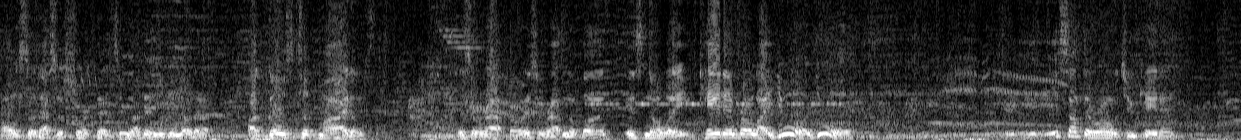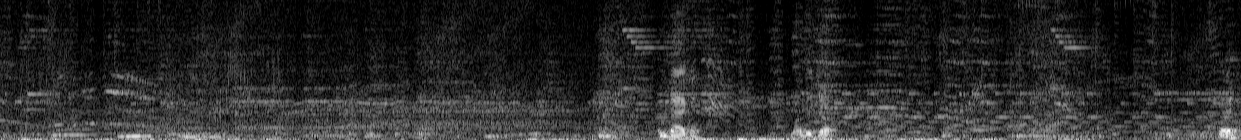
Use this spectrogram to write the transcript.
Oh, so that's a shortcut too. I didn't even know that. A ghost took my items. It's a wrap, bro. It's a wrap, no bun. It's no way. Kaden, bro, like, you a, you a... It, it, it's something wrong with you, Kaden. I'm bagging. I'm on the jump. Okay.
